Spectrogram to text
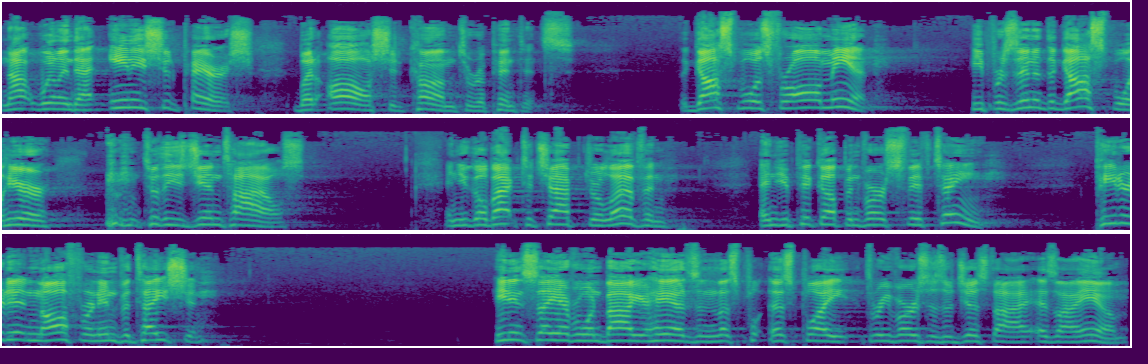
not willing that any should perish, but all should come to repentance. The gospel is for all men. He presented the gospel here to these Gentiles. And you go back to chapter 11 and you pick up in verse 15. Peter didn't offer an invitation. He didn't say, Everyone bow your heads and let's, pl- let's play three verses of Just I as I Am.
